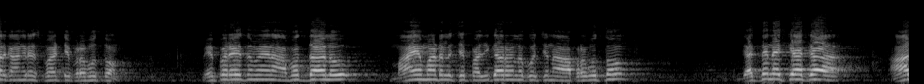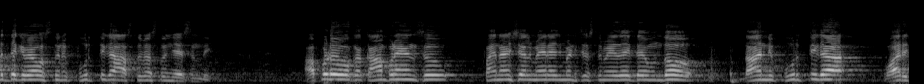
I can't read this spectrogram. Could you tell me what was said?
కాంగ్రెస్ పార్టీ ప్రభుత్వం. విపరీతమైన అబద్ధాలు మాయమాటలు చెప్పి అధికారంలోకి వచ్చిన ఆ ప్రభుత్వం గద్దెనెక్కాక ఆర్థిక వ్యవస్థని పూర్తిగా అస్తవ్యస్తం చేసింది. అప్పుడు ఒక కాంప్రహెన్సివ్ ఫైనాన్షియల్ మేనేజ్మెంట్ సిస్టమ్ ఏదైతే ఉందో దాన్ని పూర్తిగా వారి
